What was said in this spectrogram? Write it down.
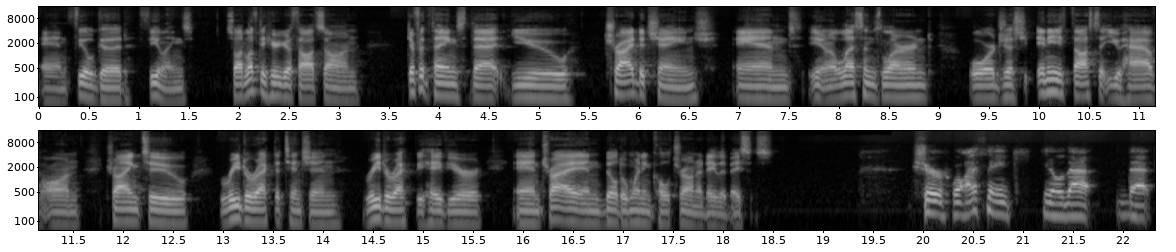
and feel good feelings. So I'd love to hear your thoughts on different things that you tried to change and you know lessons learned or just any thoughts that you have on trying to redirect attention, redirect behavior, and try and build a winning culture on a daily basis? Sure. Well, I think you know that that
